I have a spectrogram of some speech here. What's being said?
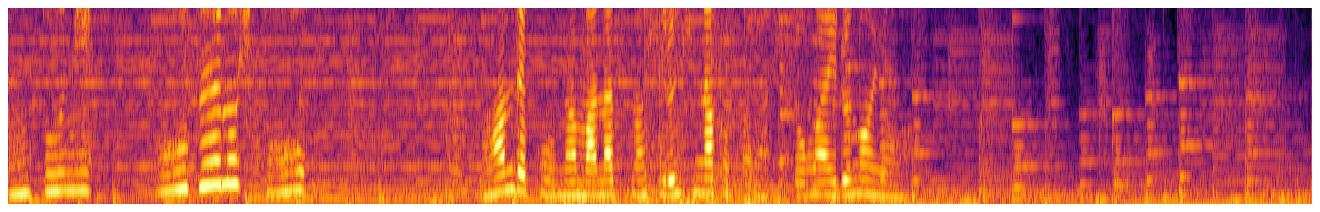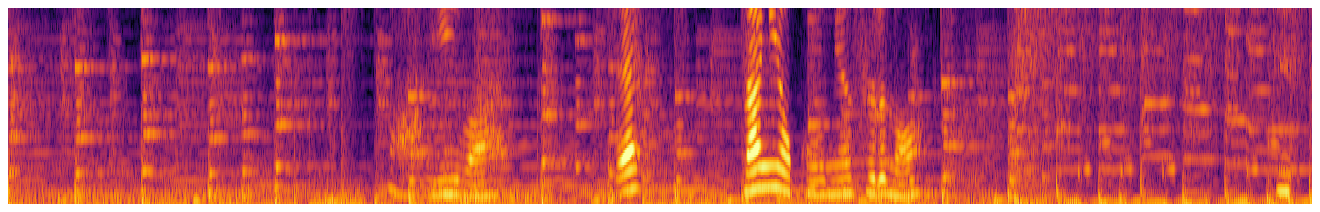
本当に大勢の人？なんでこんな真夏の昼日中から人がいるのよ。いいわ。で何を購入するの？です。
